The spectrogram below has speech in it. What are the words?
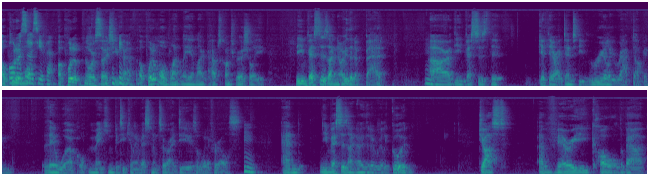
I'll Or a it more, sociopath. I'll put it or a sociopath. I'll put it more bluntly and like perhaps controversially. The investors I know that are bad are the investors that get their identity really wrapped up in their work or making particular investments or ideas or whatever else. And the investors I know that are really good just are very cold about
